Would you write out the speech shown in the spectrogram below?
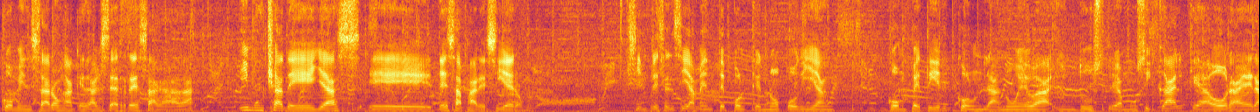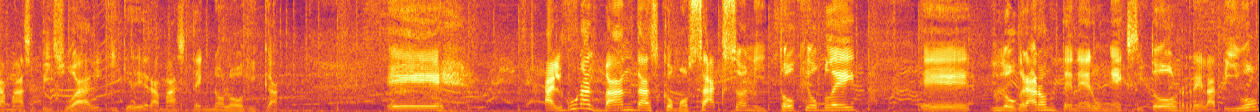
comenzaron a quedarse rezagadas y muchas de ellas eh, desaparecieron. Simple y sencillamente porque no podían competir con la nueva industria musical que ahora era más visual y que era más tecnológica. Eh, algunas bandas como Saxon y Tokyo Blade eh, lograron tener un éxito relativo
